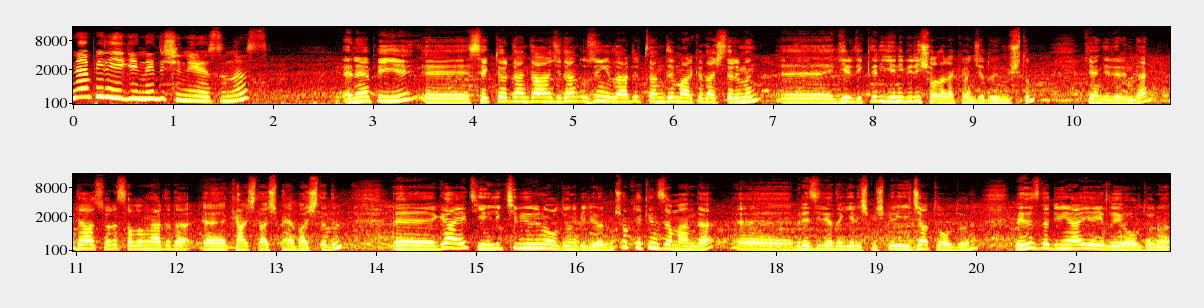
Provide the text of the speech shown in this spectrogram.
NMP ile ilgili ne düşünüyorsunuz? NMP'yi e, sektörden daha önceden uzun yıllardır tanıdığım arkadaşlarımın e, girdikleri yeni bir iş olarak önce duymuştum kendilerinden. Daha sonra salonlarda da e, karşılaşmaya başladım. E, gayet yenilikçi bir ürün olduğunu biliyorum. Çok yakın zamanda e, Brezilya'da gelişmiş bir icat olduğunu ve hızla dünyaya yayılıyor olduğunu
